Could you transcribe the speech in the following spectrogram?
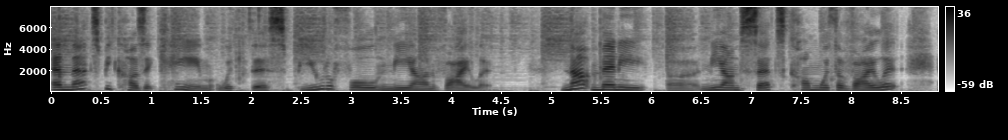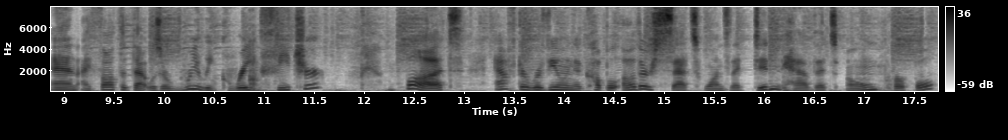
and that's because it came with this beautiful neon violet. Not many uh, neon sets come with a violet, and I thought that that was a really great feature, but after reviewing a couple other sets, ones that didn't have its own purple,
